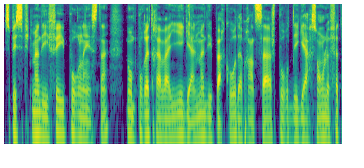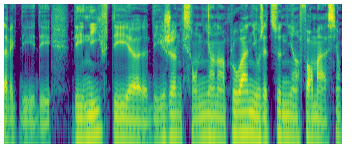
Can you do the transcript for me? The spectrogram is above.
spécifiquement des filles pour l'instant. Mais on pourrait travailler également des parcours d'apprentissage pour des garçons, le fait avec des, des, des NIF, des, euh, des jeunes qui sont ni en emploi, ni aux études, ni en formation.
